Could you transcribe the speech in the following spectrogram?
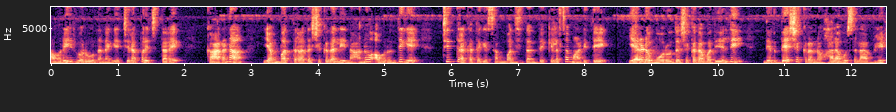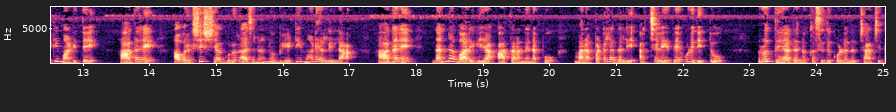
ಅವರಿರುವರು ನನಗೆ ಚಿರಪರಿಚಿತರೆ. ಕಾರಣ, ಎಂಬತ್ತರ ದಶಕದಲ್ಲಿ ನಾನು ಅವರೊಂದಿಗೆ ಚಿತ್ರಕಥೆಗೆ ಸಂಬಂಧಿಸಿದಂತೆ ಕೆಲಸ ಮಾಡಿದ್ದೆ. ಎರಡು ಮೂರು ದಶಕದ ಅವಧಿಯಲ್ಲಿ ನಿರ್ದೇಶಕರನ್ನು ಹಲವು ಸಲ ಭೇಟಿ ಮಾಡಿದ್ದೆ. ಆದರೆ ಅವರ ಶಿಷ್ಯ ಗುರುರಾಜನನ್ನು ಭೇಟಿ ಮಾಡಿರಲಿಲ್ಲ. ಆದರೆ ನನ್ನ ವಾರಿಗೆಯ ಆತನ ನೆನಪು ಮನಪಟಲದಲ್ಲಿ ಅಚ್ಚಳಿಯದೆ ಉಳಿದಿತ್ತು. ವೃದ್ಧೆ ಅದನ್ನು ಕಸಿದುಕೊಳ್ಳಲು ಚಾಚಿದ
